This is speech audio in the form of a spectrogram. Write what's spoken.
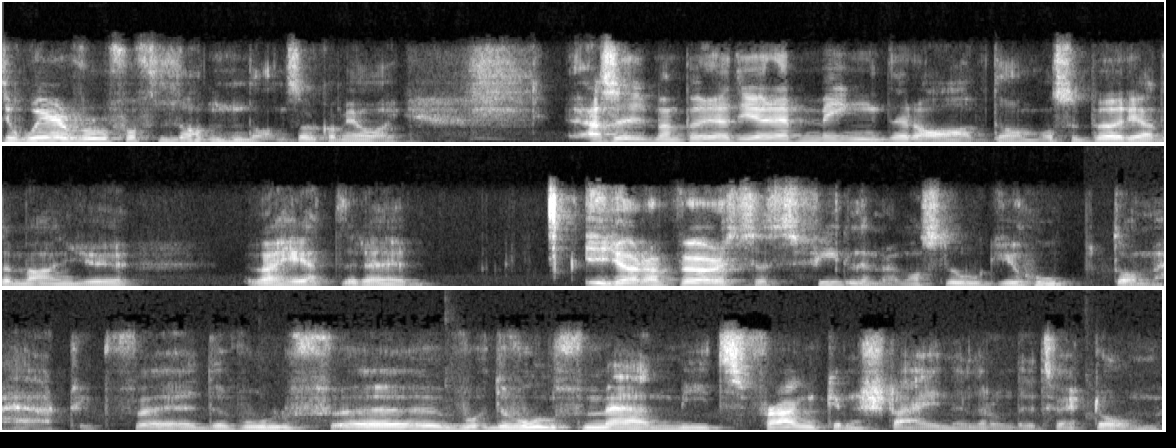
The Werewolf of London, så kommer jag ihåg. Alltså man började göra mängder av dem och så började man ju, vad heter det, göra versus-filmer. Man slog ihop de här typ eh, The, Wolf, uh, The Wolfman meets Frankenstein eller om det är tvärtom.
